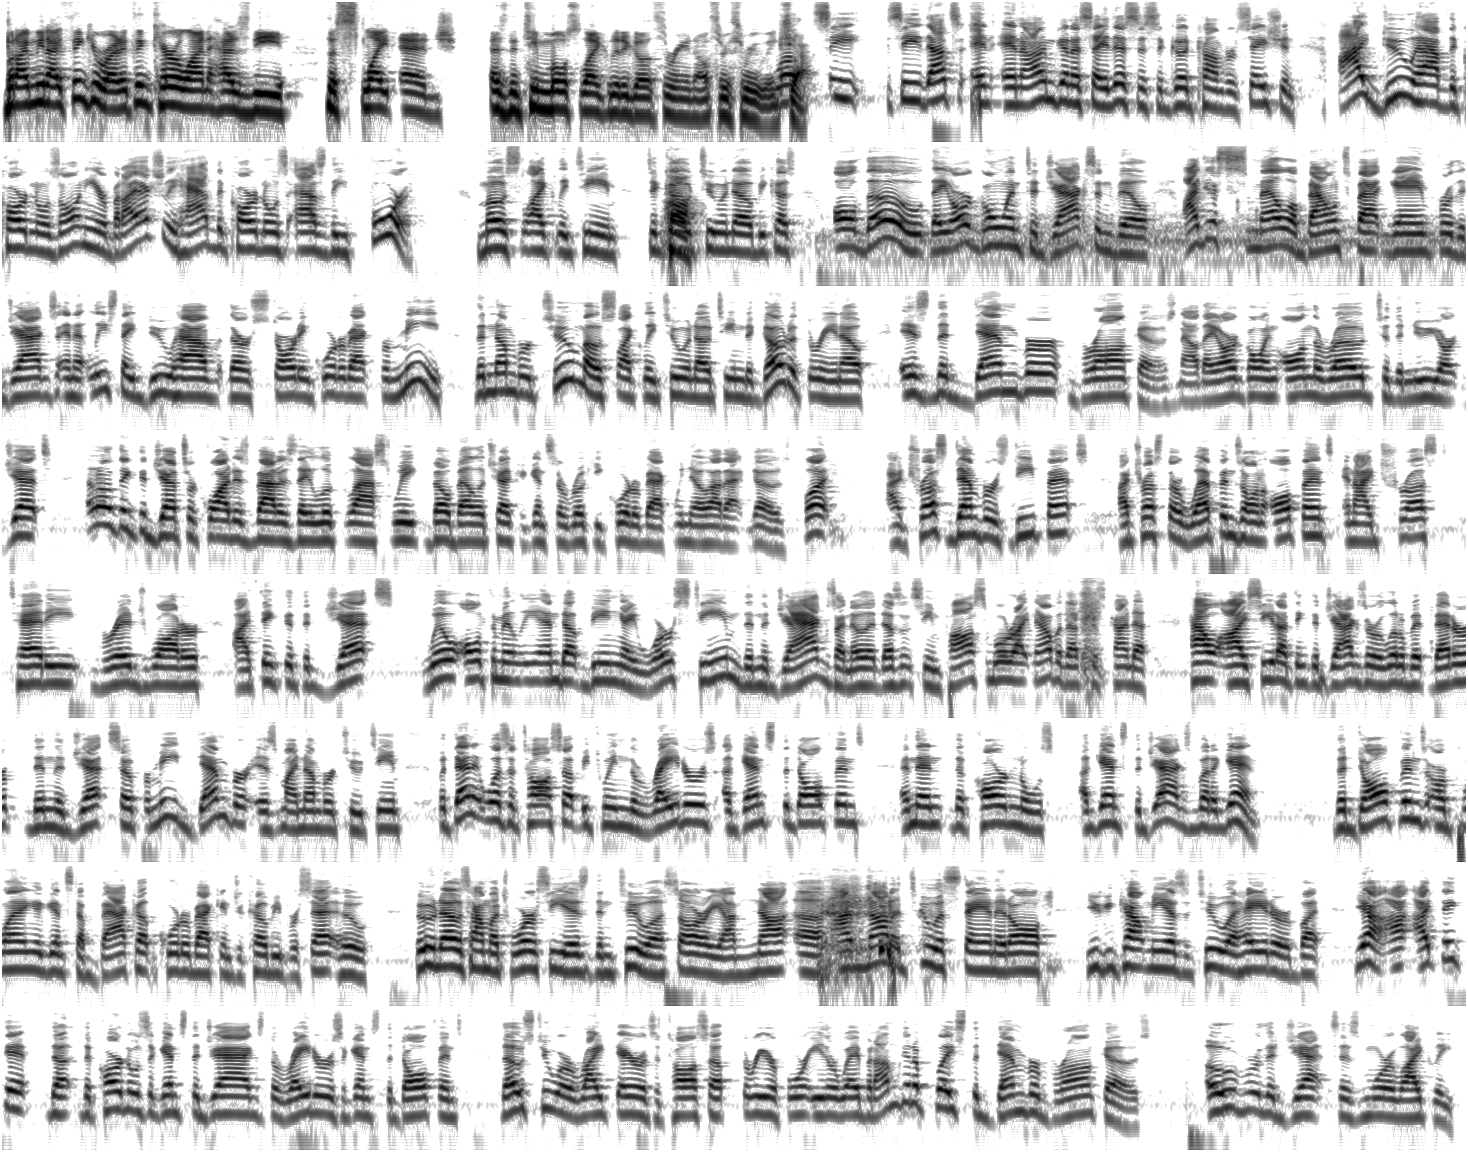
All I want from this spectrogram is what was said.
But I mean, I think you're right. I think Carolina has the the slight edge as the team most likely to go three and zero oh through three weeks. Well, yeah. See, see, that's and and I'm gonna say this. This is a good conversation. I do have the Cardinals on here, but I actually had the Cardinals as the fourth most likely team to go huh. 2 0 because although they are going to Jacksonville, I just smell a bounce back game for the Jags, and at least they do have their starting quarterback. For me, the number two most likely 2 0 team to go to 3 0 is the Denver Broncos. Now, they are going on the road to the New York Jets. I don't think the Jets are quite as bad as they looked last week. Bill Belichick against a rookie quarterback. We know how that goes. But I trust Denver's defense. I trust their weapons on offense, and I trust Teddy Bridgewater. I think that the Jets will ultimately end up being a worse team than the Jags. I know that doesn't seem possible right now, but that's just kind of how I see it. I think the Jags are a little bit better than the Jets. So for me, Denver is my number two team. But then it was a toss up between the Raiders against the Dolphins and then the Cardinals against the Jags. But again, the Dolphins are playing against a backup quarterback in Jacoby Brissett, who who knows how much worse he is than Tua. Sorry, I'm not uh, I'm not a Tua stan at all. You can count me as a Tua hater, but yeah, I, I, think that the the Cardinals against the Jags, the Raiders against the Dolphins, those two are right there as a toss up, three or four either way. But I'm going to place the Denver Broncos over the Jets as more likely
